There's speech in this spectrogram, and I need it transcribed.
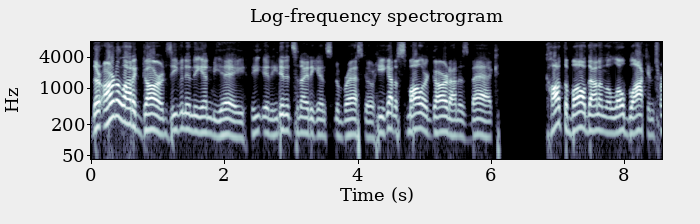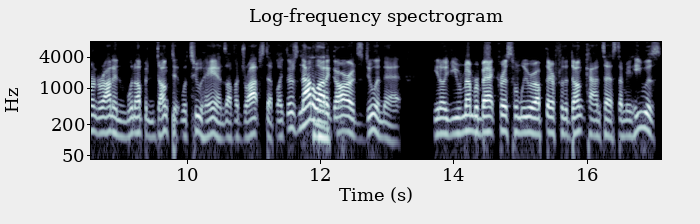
there aren't a lot of guards even in the NBA. He, and he did it tonight against Nebraska. He got a smaller guard on his back, caught the ball down on the low block and turned around and went up and dunked it with two hands off a drop step. Like there's not a lot of guards doing that. You know, if you remember back, Chris, when we were up there for the dunk contest, I mean, he was,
